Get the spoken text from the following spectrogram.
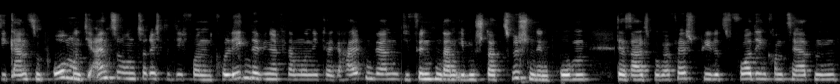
die ganzen Proben und die Einzelunterrichte, die von Kollegen der Wiener Philharmoniker gehalten werden, die finden dann eben statt zwischen den Proben der Salzburger Festspiele, vor den Konzerten,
